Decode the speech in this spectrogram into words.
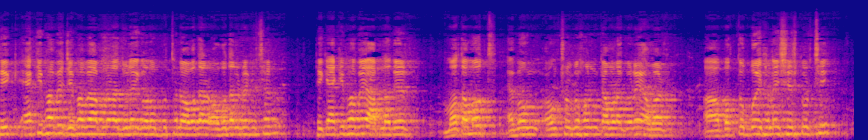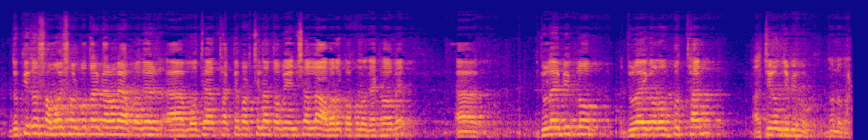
ঠিক একইভাবে যেভাবে আপনারা জুলাই গণঅভ্যুত্থানে অবদান অবদান রেখেছেন, ঠিক একইভাবে আপনাদের মতামত এবং অংশগ্রহণ কামনা করে আমার বক্তব্য এখানেই শেষ করছি। দুঃখিত সময় স্বল্পতার কারণে আপনাদের মধ্যে আর থাকতে পারছি না, তবে ইনশাল্লাহ আবারও কখনো দেখা হবে। জুলাই বিপ্লব, জুলাই গণ অভ্যুত্থান চিরঞ্জীবী হোক। ধন্যবাদ।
